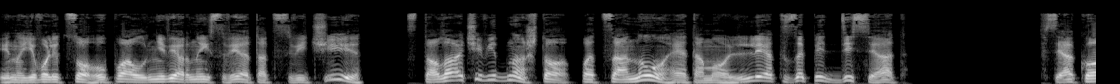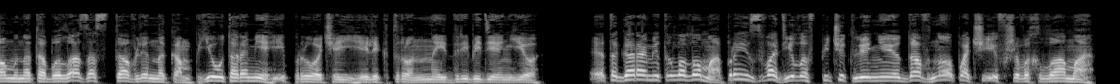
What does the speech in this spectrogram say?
и на его лицо упал неверный свет от свечи, стало очевидно, что пацану этому лет за пятьдесят. Вся комната была заставлена компьютерами и прочей электронной дребеденью. Эта гора металлолома производила впечатление давно почившего хлама.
